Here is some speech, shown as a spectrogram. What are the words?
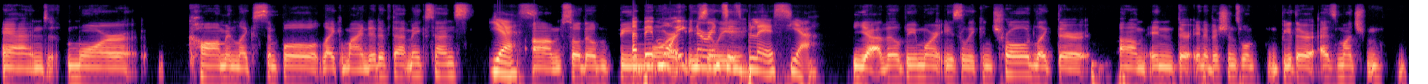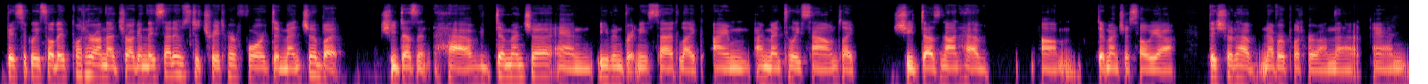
and more calm and like simple, like minded, if that makes sense. Yes. Um. So they'll be a bit more, more ignorance easily, is bliss. Yeah yeah they'll be more easily controlled like their um in their inhibitions won't be there as much basically so they put her on that drug and they said it was to treat her for dementia but she doesn't have dementia and even britney said like i'm i'm mentally sound like she does not have um dementia so yeah they should have never put her on that and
